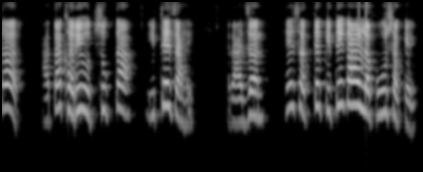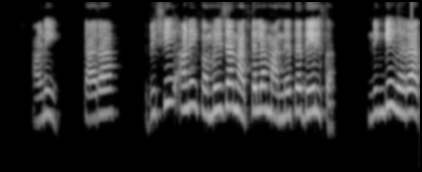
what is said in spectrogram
तर आता खरी उत्सुकता इथेच आहे. राजन हे सत्य किती काळ लपवू शकेल? आणि तारा ऋषी आणि कमळीच्या नात्याला मान्यता देईल का? निंगी घरात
